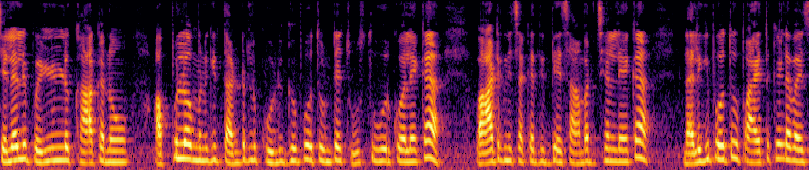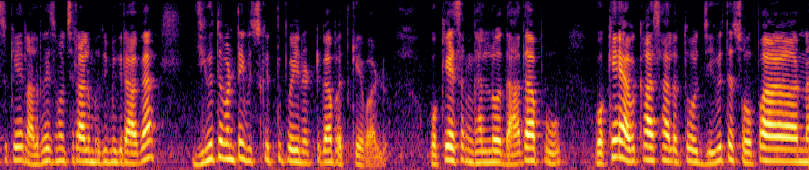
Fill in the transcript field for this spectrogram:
చెల్లెలు పెళ్ళిళ్ళు కాకనో అప్పులో మునిగి తండ్రులు కుణిగిపోతుంటే చూస్తూ ఊరుకోలేక వాటిని చక్కదిద్దే సామర్థ్యం లేక నలిగిపోతూ పాయతకేళ్ళ వయసుకే నలభై సంవత్సరాలు ముదిమికి రాగా జీవితం అంటే విసుకెత్తిపోయినట్టుగా బతికేవాళ్ళు. ఒకే సంఘంలో దాదాపు ఒకే అవకాశాలతో జీవిత సోపాన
